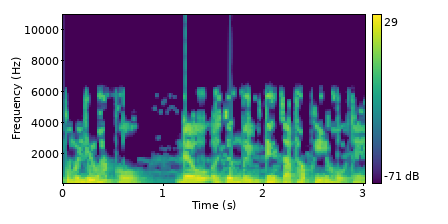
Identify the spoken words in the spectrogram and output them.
cùng với Lưu Hắc Hồ Đều ở riêng mình tế ra pháp khí hộ thể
